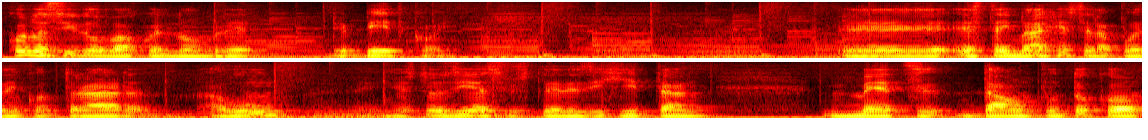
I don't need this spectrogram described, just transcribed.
conocido bajo el nombre de Bitcoin. Eh, esta imagen se la puede encontrar aún en estos días si ustedes digitan metdown.com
